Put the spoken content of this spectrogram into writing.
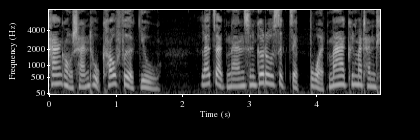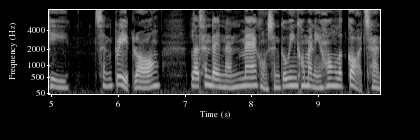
ข้างของฉันถูกเข้าเฟือกอยู่ และจากนั้นฉันก็รู้สึกเจ็บปวดมากขึ้นมาทันที ฉันกรีดร้อง และทันใดนั้นแม่ของฉันก็วิ่งเข้ามาในห้องและกอดฉัน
